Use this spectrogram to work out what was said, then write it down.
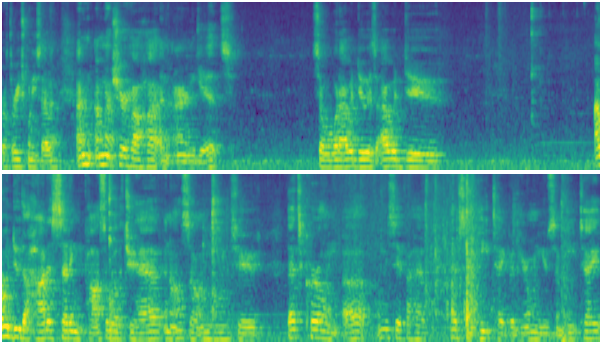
or 327. I'm, I'm not sure how hot an iron gets. So what I would do is I would do I would do the hottest setting possible that you have and also I'm going to that's curling up. Let me see if I have I have some heat tape in here. I'm gonna use some heat tape.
